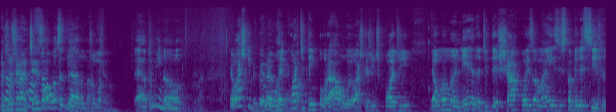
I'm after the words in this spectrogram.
O Não, Disney já é uma Chains eu não volta de, considero, um- não. de uma. É, eu também não. Eu acho que Primeiro é o recorte temporal, eu acho que a gente pode. É uma maneira de deixar a coisa mais estabelecida.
